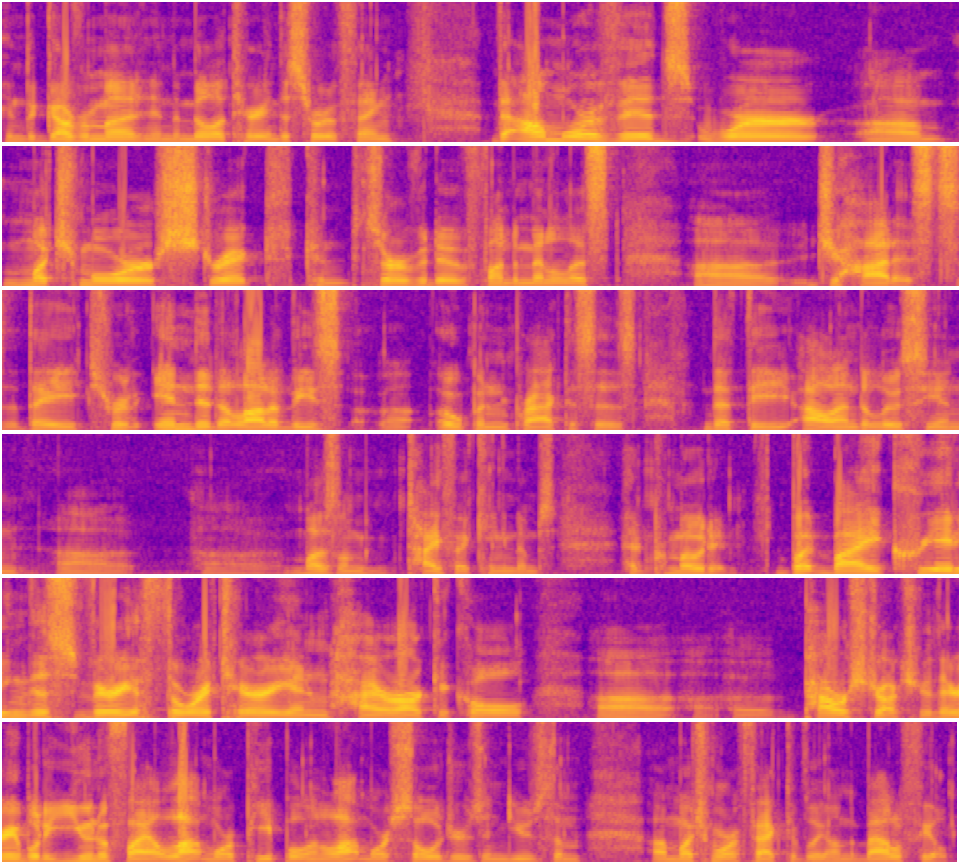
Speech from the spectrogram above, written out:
in the government and in the military and this sort of thing. The Almoravids were um, much more strict, conservative, fundamentalist uh, jihadists. They sort of ended a lot of these uh, open practices that the Al Andalusian uh, uh, Muslim Taifa kingdoms had promoted. But by creating this very authoritarian, hierarchical, uh, uh, power structure. They're able to unify a lot more people and a lot more soldiers and use them uh, much more effectively on the battlefield.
